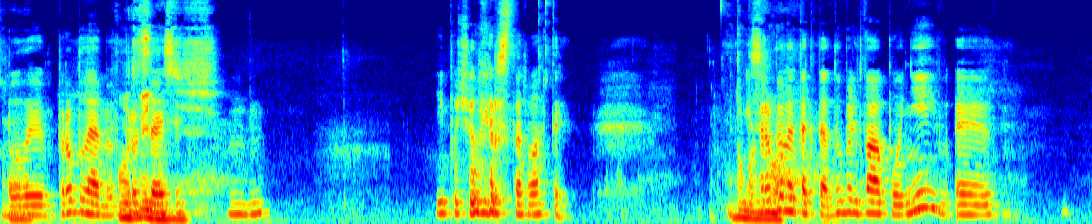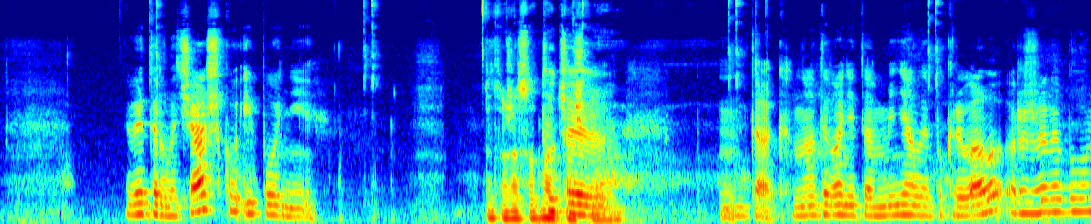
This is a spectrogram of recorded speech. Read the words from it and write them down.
кавой. були проблеми в Вот видно процесі. Угу. І почали розставати. Дубль і два. зробили так, так, дубль два по одній, е, витерли чашку і по одній. Тут уже с одной Тут, чашкой. э, М, Так, на дивані там міняли покривало, рожеве було.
